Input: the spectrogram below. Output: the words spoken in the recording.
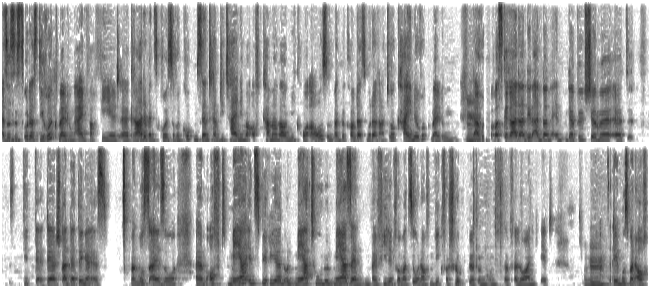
Also es ist so, dass die Rückmeldung einfach fehlt. Äh, gerade wenn es größere Gruppen sind, haben die Teilnehmer oft Kamera und Mikro aus und man bekommt als Moderator keine Rückmeldung mhm. darüber, was gerade an den anderen Enden der Bildschirme äh, die, der, der Stand der Dinge ist. Man muss also ähm, oft mehr inspirieren und mehr tun und mehr senden, weil viel Information auf dem Weg verschluckt wird und, und verloren geht. Mhm. außerdem muss man auch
